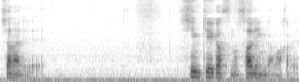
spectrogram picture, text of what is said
車内で神経ガスのサリンが撒かれた。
